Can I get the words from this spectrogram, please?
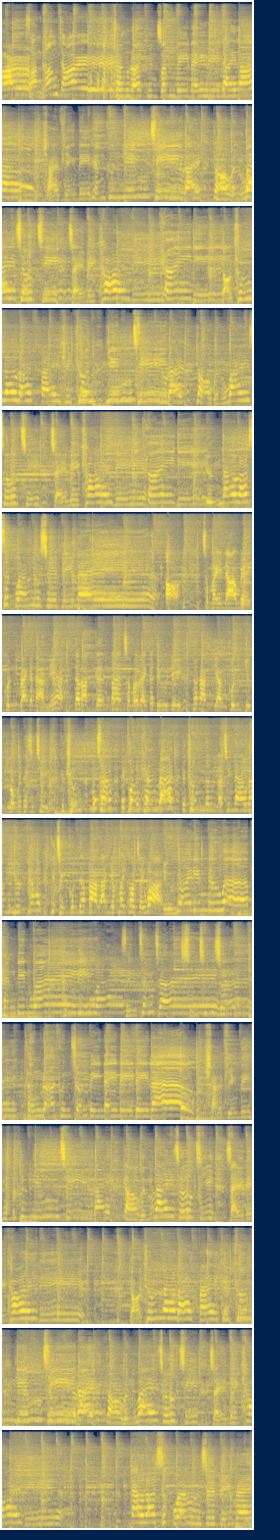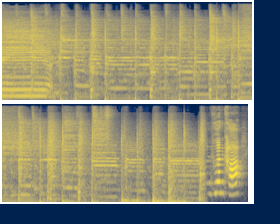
สั่งทั้งใจครั้งแรกคุณจำไปไหนไม่ได้แล้วแค่เพียงได้เห็นคุณยิ้มทีไรก็หวั่นไหวทุกทีใจไม่ค่อยดี ใครดีก็คุณน่ารักไปแค่คุณยิ้มทีไร ก็หวั่นไหวทุกที ใจไม่ค่อยดีใครดี อยู่น่ารักสักวันจะดีไหมอ๋อ ทำไมดาวเมจคุณแรงขนาดเนี้ยน่ารักเกินต้านทำอะไรก็ดูดีน่ารักอย่างคุณหยุดลงไม่ได้สักทีก็คุณมาทำให้ผมในครั้งแรกก็คุณนั่นแหละที่น่ารักไม่หยุดพักคิดถึงคุณแทบบ้าและยังไม่เข้าใจว่าหนึ่งรอยริมหรือว่าแผ่นดินไหวแผ่นดินไหวซึ่งทั้งใจฉันถึงใจครั้งรักคุณจนไปไหนไม่ได้แล้วแค่เพียงได้เห็นคุณยิ้ม ทีไรก็หวั่นไหวทุกทีใจไม่ค่อยดีก็คุณน่ารักไปแค่คุณยิ้มทีไรก็วั่นไหวทุกทีใจไม่ค่อยดีน่ารักสักวันจะดีไหมเพื่อนๆคะ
